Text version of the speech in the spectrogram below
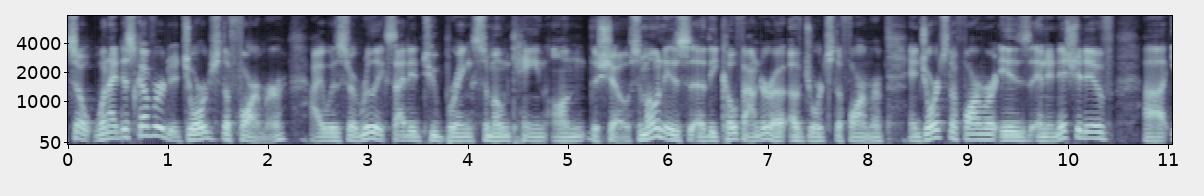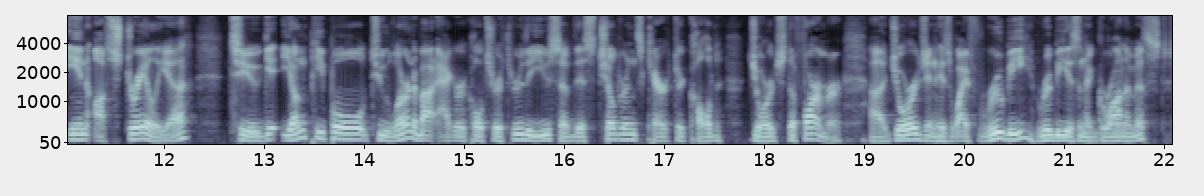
So when I discovered George the Farmer, I was uh, really excited to bring Simone Kain on the show. Simone is uh, the co-founder of George the Farmer, and George the Farmer is an initiative uh, in Australia to get young people to learn about agriculture through the use of this children's character called George the Farmer. Uh, George and his wife Ruby, Ruby is an agronomist,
